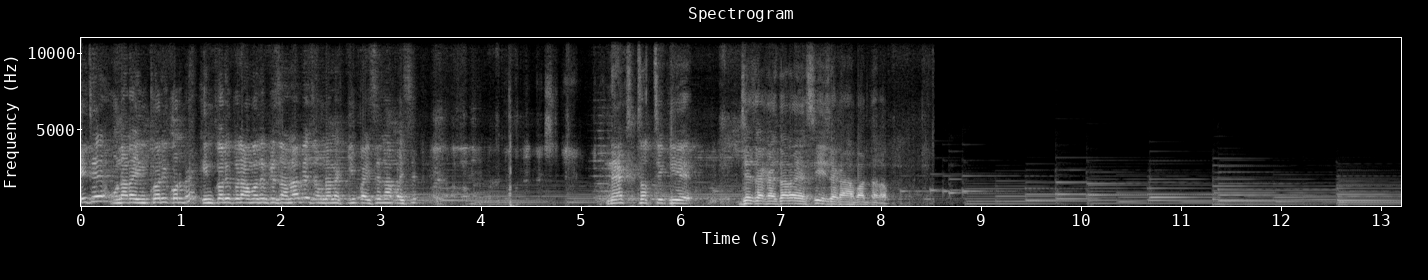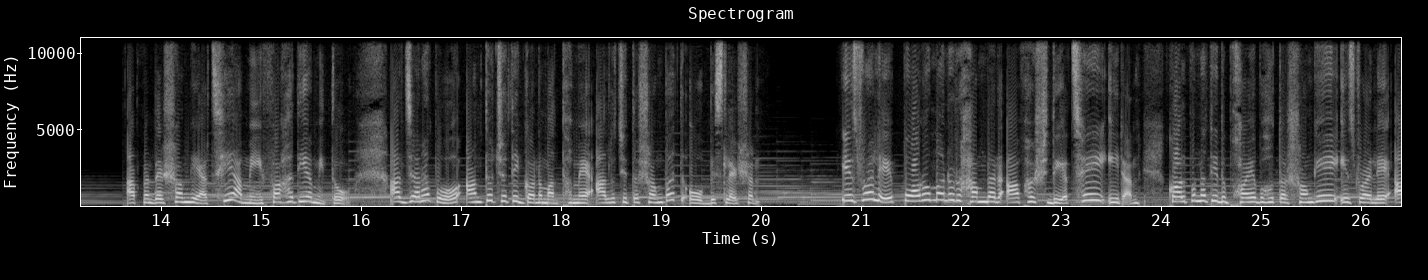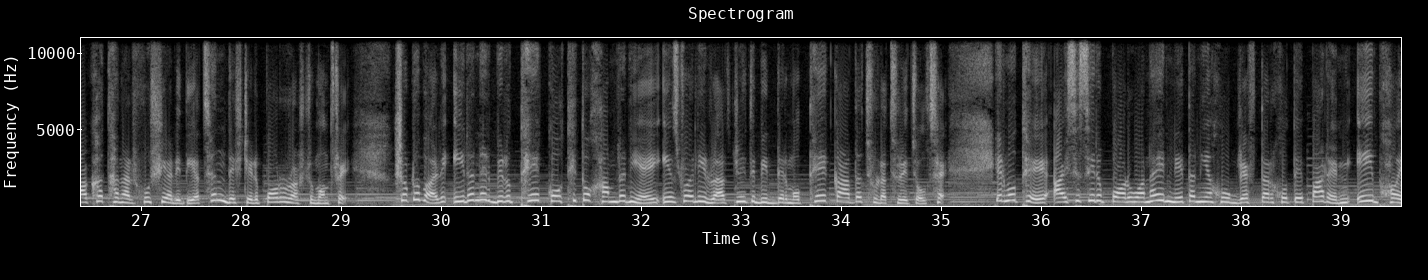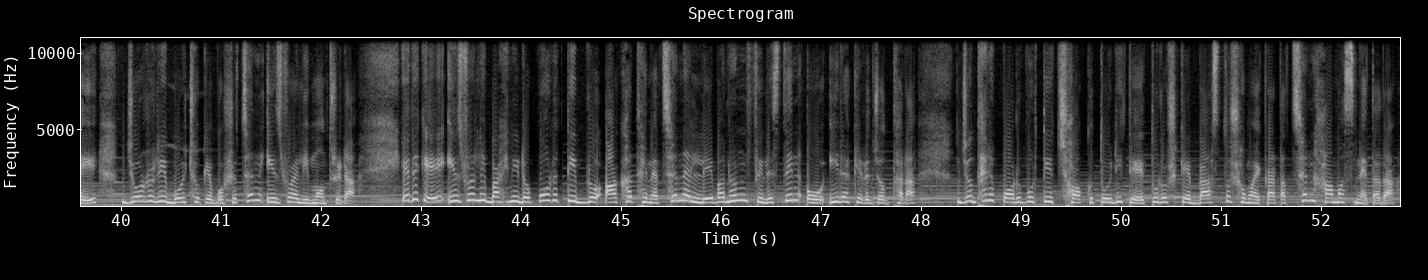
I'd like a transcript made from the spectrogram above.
এই যে ওনারা ইনকোয়ারি করবে ইনকোয়ারি করে আমাদেরকে জানাবে যে ওনারা কি পাইছে না পাইছে। নেক্সট হচ্ছে গিয়ে যে জায়গায় দাঁড়ায় আছি এই জায়গায় আবার দাঁড়াবো। আপনাদের সঙ্গে আছি আমি ফাহাদিয়া মিতো। আজ জানাব আন্তর্জাতিক গণমাধ্যমে আলোচিত সংবাদ ও বিশ্লেষণ। ইসরায়েলে পরমাণুর হামলার আভাস দিয়েছে ইরান। কল্পনাতীত ভয়াবহতার সঙ্গে ইসরায়েলে আঘাত হানার হুঁশিয়ারি দিয়েছেন দেশটির পররাষ্ট্রমন্ত্রী। শুক্রবার ইরানের বিরুদ্ধে কথিত হামলা নিয়ে ইসরায়েলি রাজনীতিবিদদের মধ্যে কাদা ছোড়াছুড়ি চলছে। এর মধ্যে আইসিসির পরোয়ানায় নেতানিয়াহু গ্রেফতার হতে পারেন এই ভয়ে জরুরি বৈঠকে বসেছেন ইসরায়েলি মন্ত্রীরা। এদিকে ইসরায়েলি বাহিনীর ওপর তীব্র আঘাত এনেছেন লেবানন, ফিলিস্তিন ও ইরাকের যোদ্ধারা। যুদ্ধের পরবর্তী ছক তৈরিতে তুরস্কে ব্যস্ত সময় কাটাচ্ছেন হামাস নেতারা।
